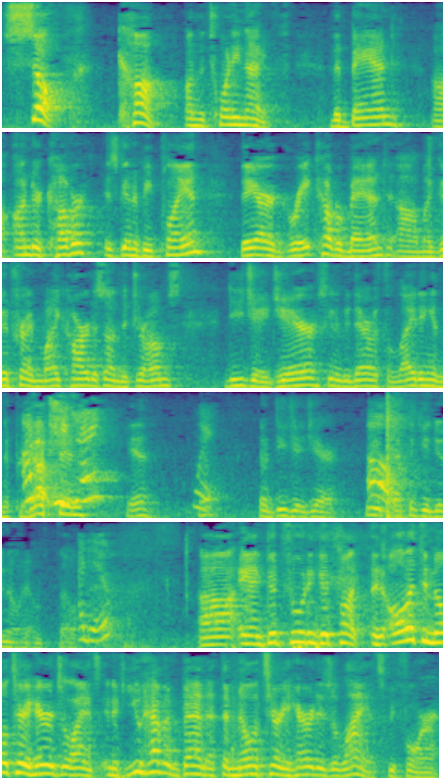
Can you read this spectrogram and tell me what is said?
So, come on the 29th. The band uh, Undercover is going to be playing. They are a great cover band. Uh, my good friend Mike Hart is on the drums. DJ Jer is going to be there with the lighting and the I'm production. DJ? Yeah. Wait, No, DJ Jer. Oh. I think you do know him, though. I do? Uh, and good food and good fun. And all at the Military Heritage Alliance. And if you haven't been at the Military Heritage Alliance before,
